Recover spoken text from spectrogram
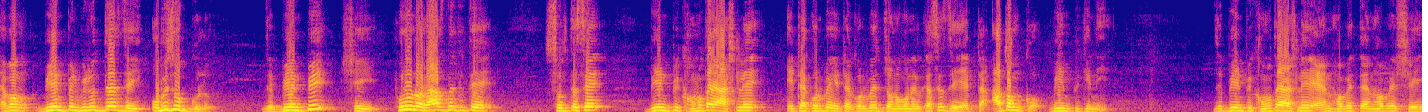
এবং বিএনপির বিরুদ্ধে যেই অভিযোগগুলো, যে বিএনপি সেই পুরনো রাজনীতিতে চলতেছে বিএনপি ক্ষমতায় আসলে এটা করবে এটা করবে, জনগণের কাছে যে একটা আতঙ্ক বিএনপিকে নিয়ে। যে বিএনপি ক্ষমতায় আসলে এন হবে, তেন হবে, সেই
